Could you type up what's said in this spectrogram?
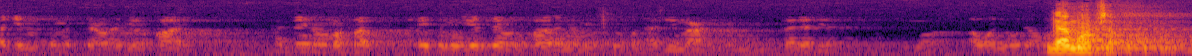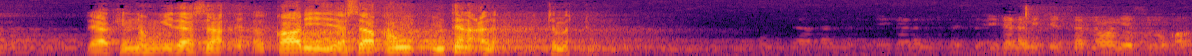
هدي المتمتع وهدي القارن هل بينهما فرق؟ حيث أنه يلزم القارن ان يسوق الهدي معه من بلده أو أنه له لا مو بشرط. لكنه إذا ساق القارئ إذا ساقه امتنع التمتع. إذا لم يتيسر له ان يسوقه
